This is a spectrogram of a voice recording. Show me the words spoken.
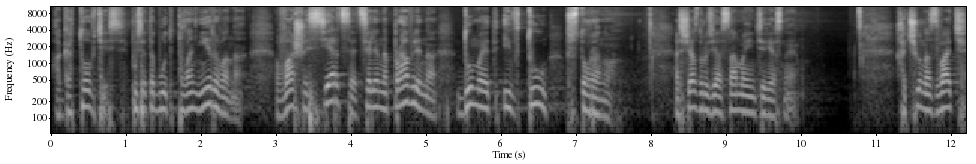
А готовьтесь, пусть это будет планировано. Ваше сердце целенаправленно думает и в ту сторону. А сейчас, друзья, самое интересное. Хочу назвать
